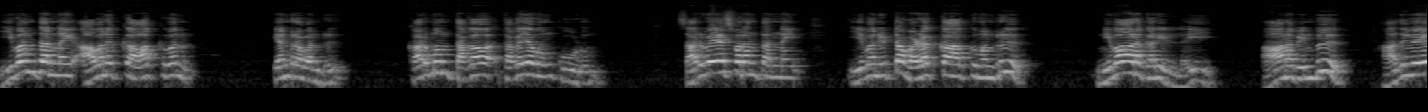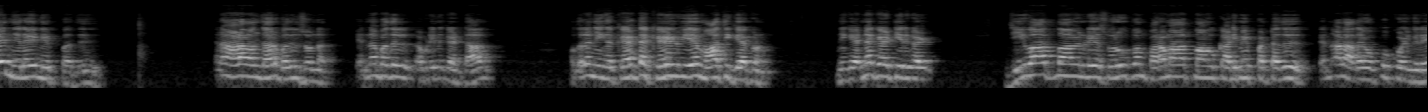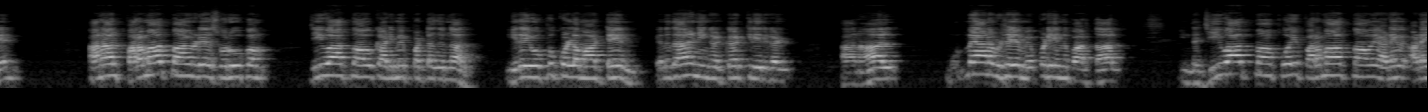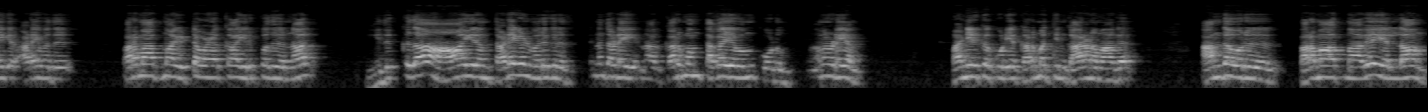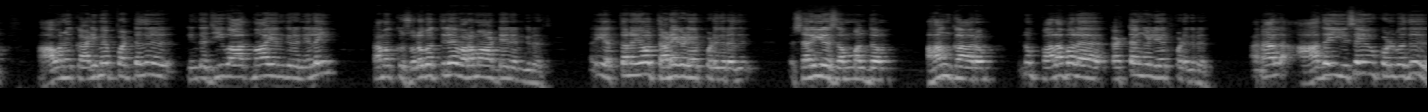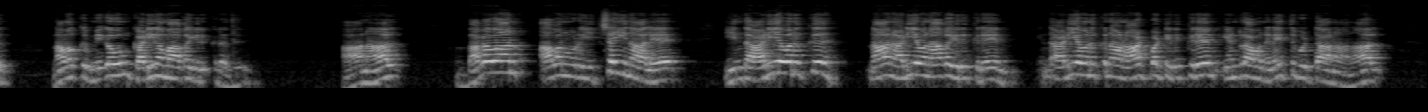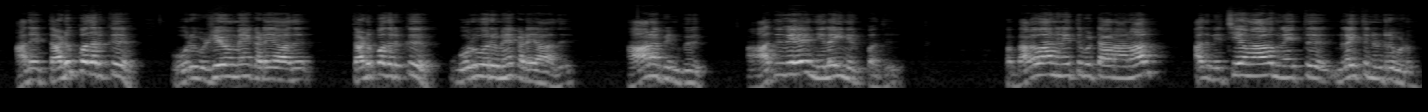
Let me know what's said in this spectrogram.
இவன் தன்னை அவனுக்கு ஆக்குவன் என்றவன்று கர்மம் தக தகையவும் கூடும். சர்வேஸ்வரன் தன்னை இவனிட்ட வழக்காக்கும் என்று நிவாரகர் இல்லை. ஆன பின்பு அதுவே நிலை நிற்பது ஏன்னா ஆள வந்தார் பதில் சொன்னார். என்ன பதில் அப்படின்னு கேட்டால் முதல்ல நீங்க கேட்ட கேள்வியே மாத்தி கேட்கணும். நீங்க என்ன கேட்டீர்கள்? ஜீவாத்மாவினுடைய ஸ்வரூபம் பரமாத்மாவுக்கு அடிமைப்பட்டது. என்னால் அதை ஒப்புக்கொள்கிறேன். ஆனால் பரமாத்மாவினுடைய ஸ்வரூபம் ஜீவாத்மாவுக்கு அடிமைப்பட்டதுனால் இதை ஒப்புக்கொள்ள மாட்டேன் என்றுதானே நீங்கள் கேட்கிறீர்கள். ஆனால் உண்மையான விஷயம் எப்படி என்று பார்த்தால் இந்த ஜீவாத்மா போய் பரமாத்மாவை அடை அடைகிற அடைவது பரமாத்மா இட்ட வழக்கா இருப்பது என்னால் இதுக்குதான் ஆயிரம் தடைகள் வருகிறது. என்ன தடை? என்னால் கர்மம் தகையவும் கூடும். நம்மளுடைய பண்ணியிருக்கக்கூடிய கர்மத்தின் காரணமாக அந்த ஒரு பரமாத்மாவே எல்லாம் அவனுக்கு அடிமைப்பட்டது இந்த ஜீவாத்மா என்கிற நிலை நமக்கு சுலபத்திலே வரமாட்டேன் என்கிறது. எத்தனையோ தடைகள் ஏற்படுகிறது. சரீர சம்பந்தம் அகங்காரம் இன்னும் பல பல கட்டங்கள் ஏற்படுகிறது. ஆனால் அதை இசைவு கொள்வது நமக்கு மிகவும் கடினமாக இருக்கிறது. ஆனால் பகவான் அவன் ஒரு இச்சையினாலே இந்த அடியவனுக்கு நான் அடியவனாக இருக்கிறேன் இந்த அடியவனுக்கு நான் ஆட்பட்டு இருக்கிறேன் என்று அவன் நினைத்து விட்டானானால் அதை தடுப்பதற்கு ஒரு விஷயமுமே கிடையாது தடுப்பதற்கு ஒருவருமே கிடையாது. ஆன பின்பு அதுவே நிலை நிற்பது. இப்ப பகவான் நினைத்து விட்டானானால் அது நிச்சயமாக நினைத்து நிலைத்து நின்றுவிடும்.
